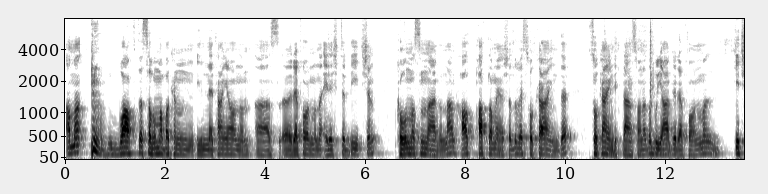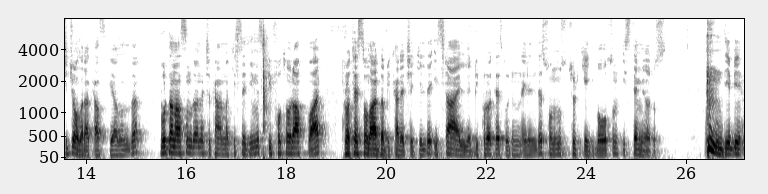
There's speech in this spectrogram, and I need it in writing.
Ama bu hafta Savunma Bakanı Netanyahu'nun s- e, reformunu eleştirdiği için kovulmasının ardından halk patlama yaşadı ve sokağa indi. Sokağa indikten sonra da bu yargı reformu geçici olarak askıya alındı. Buradan aslında öne çıkarmak istediğimiz bir fotoğraf var. Protestolarda bir kare çekildi. İsrailli bir protestocunun elinde sonumuz Türkiye gibi olsun istemiyoruz diye bir e,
